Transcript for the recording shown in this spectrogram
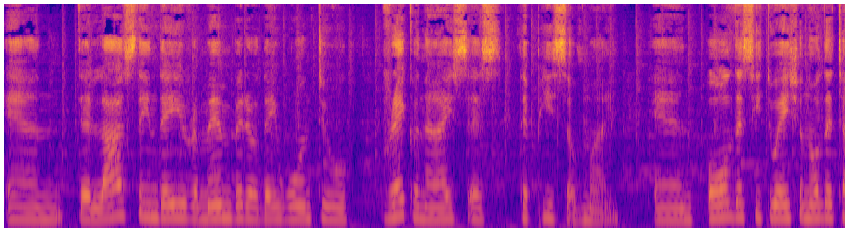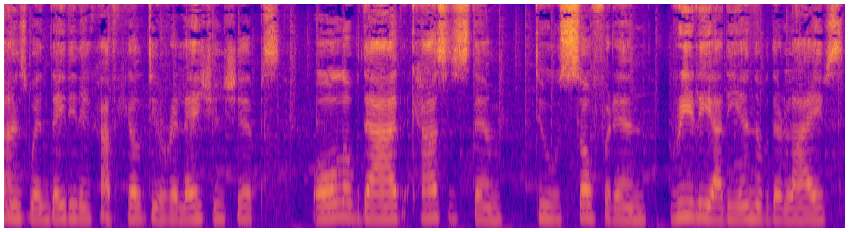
and the last thing they remember or they want to recognize is the peace of mind. And all the situation, all the times when they didn't have healthy relationships, all of that causes them to suffer and really at the end of their lives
